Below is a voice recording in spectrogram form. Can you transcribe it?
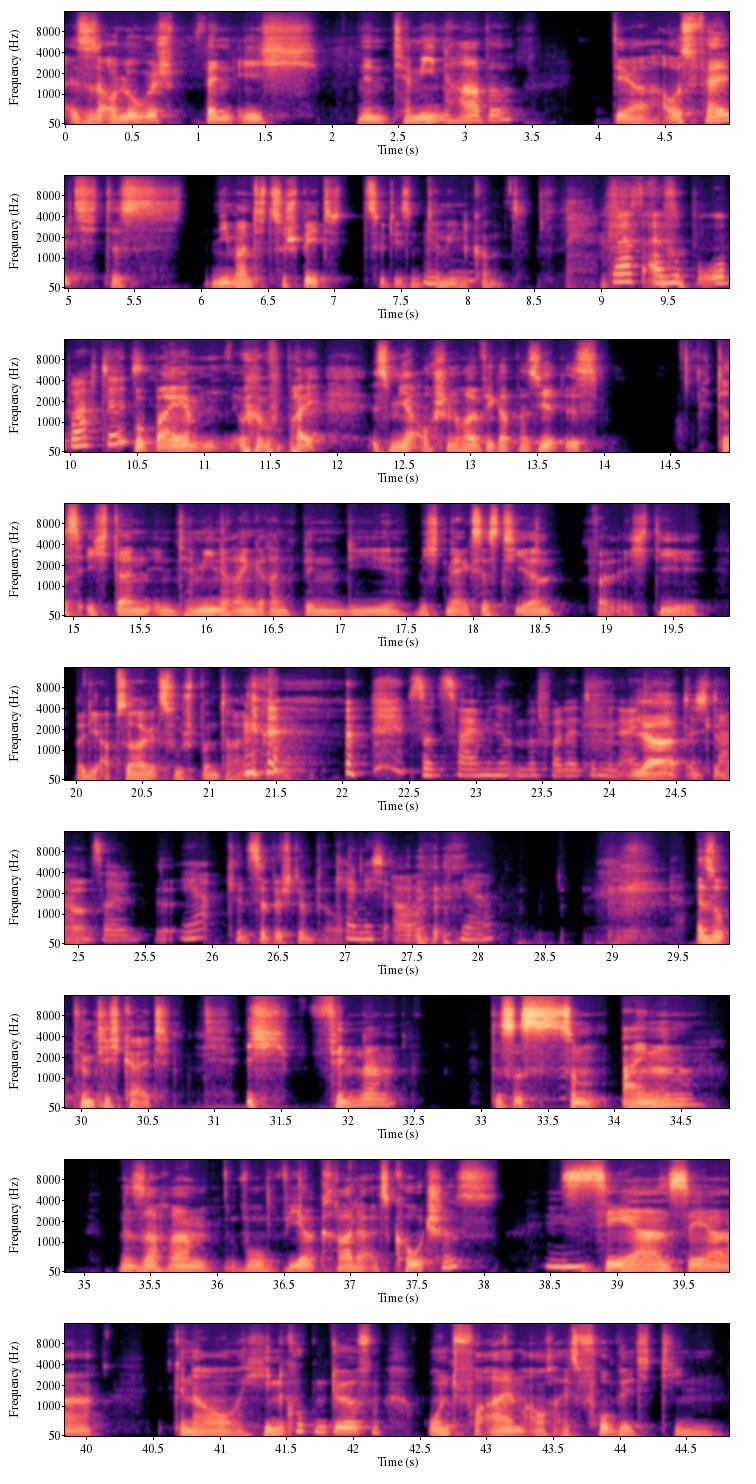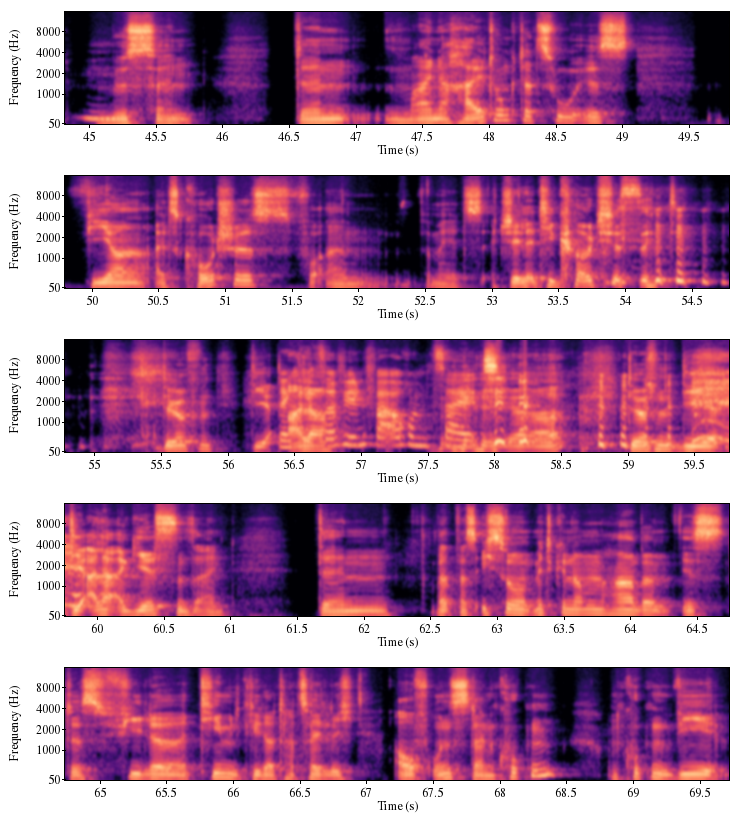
es ist auch logisch, wenn ich einen Termin habe, der ausfällt, dass niemand zu spät zu diesem Termin Mhm. kommt. Du hast also beobachtet. Wobei, wobei es mir auch schon häufiger passiert ist, dass ich dann in Termine reingerannt bin, die nicht mehr existieren, weil ich die, weil die Absage zu spontan kam. So zwei Minuten bevor der Termin eigentlich Ja, hätte starten genau. sollen. Ja. Ja, Kennst du bestimmt auch. kenne ich auch. Ja. Also Pünktlichkeit. Ich finde, das ist zum einen eine Sache, wo wir gerade als Coaches Mhm. sehr, sehr genau hingucken dürfen und vor allem auch als Vorbild dienen Mhm. müssen. Denn meine Haltung dazu ist, wir als Coaches, vor allem wenn wir jetzt Agility Coaches sind, dürfen die Da geht es aller auf jeden Fall auch um Zeit. ja, dürfen die, die alleragilsten sein. Denn wa- was ich so mitgenommen habe, ist, dass viele Teammitglieder tatsächlich auf uns dann gucken und gucken, wie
